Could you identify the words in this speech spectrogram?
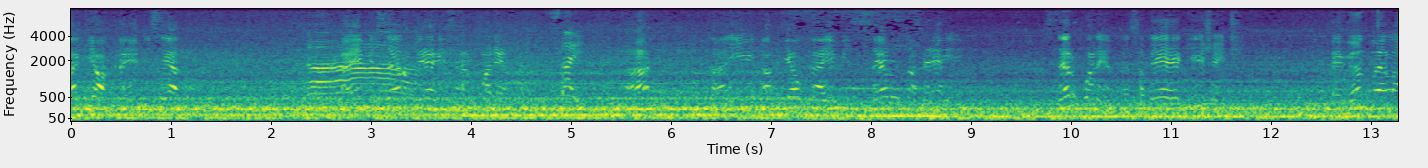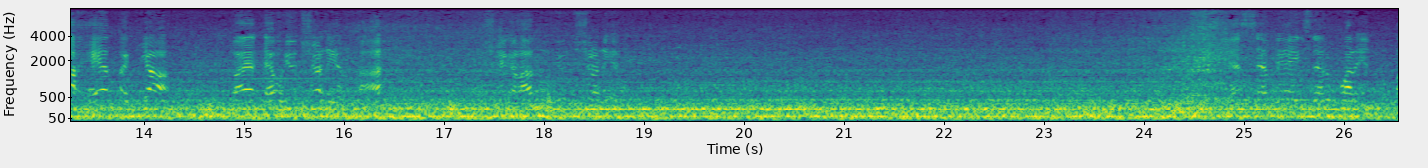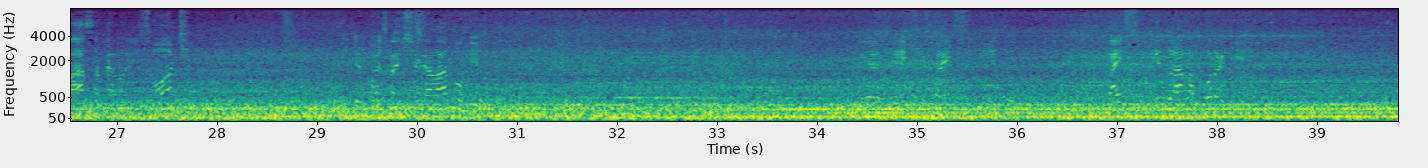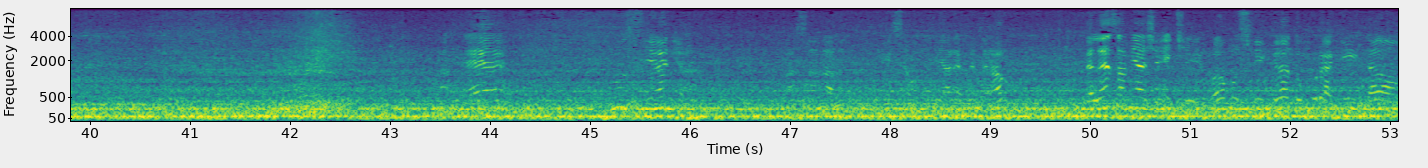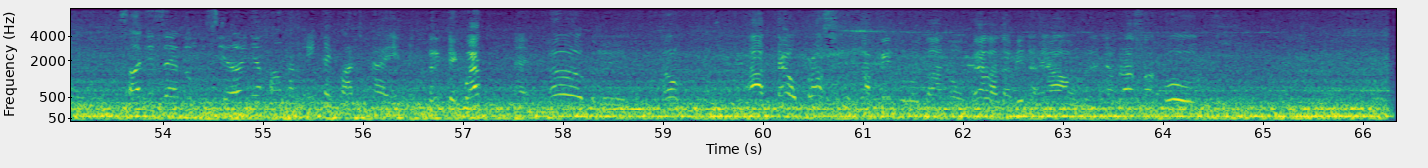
Aqui, ó, KM0. Ah, KM0 BR040. Isso aí. Tá? Aí, aqui é o KM0 da BR 040. Essa BR aqui, gente, pegando ela reta aqui, ó, vai até o Rio de Janeiro, tá? Chega lá no Rio de Janeiro. Essa é a BR 040. Passa Belo Horizonte e depois vai chegar lá no Rio.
